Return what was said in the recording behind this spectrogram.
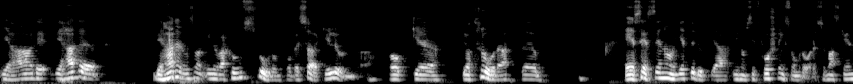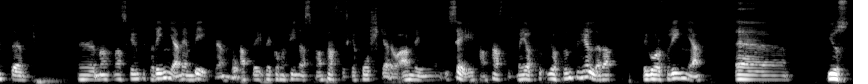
Ja, det, vi hade vi hade en sån innovationsforum på besök i Lund och eh, jag tror att eh, ESS är nog jätteduktiga inom sitt forskningsområde så man ska inte eh, man, man ska inte förringa den biten att det, det, kommer finnas fantastiska forskare och anläggningen i sig är fantastisk. Men jag, jag tror inte heller att det går att förringa eh, just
